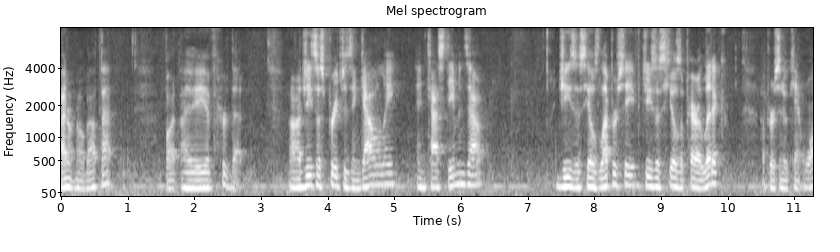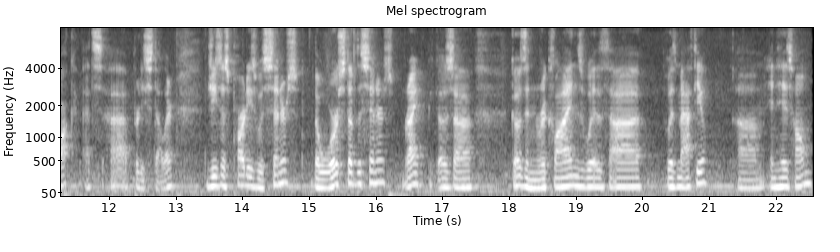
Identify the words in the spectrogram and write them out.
I don't know about that, but I have heard that. Uh, Jesus preaches in Galilee and casts demons out. Jesus heals leprosy. Jesus heals a paralytic, a person who can't walk. That's uh, pretty stellar. Jesus parties with sinners, the worst of the sinners, right? Because uh, goes and reclines with uh, with Matthew um, in his home.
